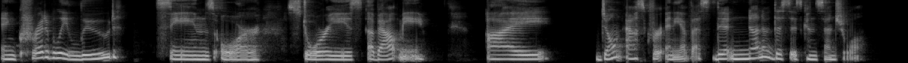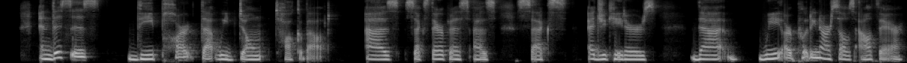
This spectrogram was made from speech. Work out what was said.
incredibly lewd scenes or stories about me. I don't ask for any of this. The, none of this is consensual. And this is the part that we don't talk about as sex therapists, as sex educators, that we are putting ourselves out there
